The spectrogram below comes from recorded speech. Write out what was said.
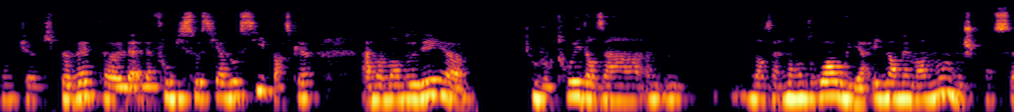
Donc, euh, qui peuvent être euh, la, phobie sociale aussi, parce que à un moment donné, vous vous retrouvez dans un, dans un endroit où il y a énormément de monde. Je pense,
